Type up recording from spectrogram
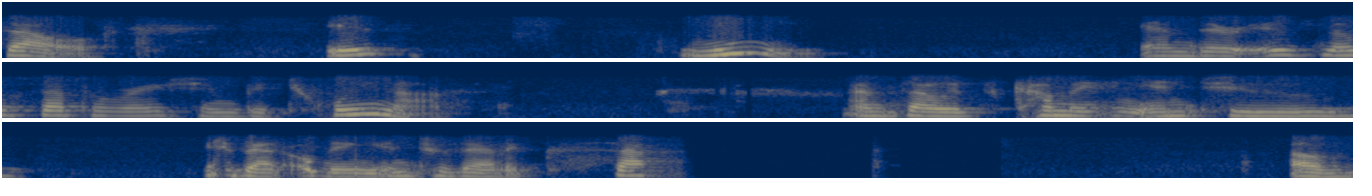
self is me. And there is no separation between us. And so it's coming into into that opening, into that acceptance of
